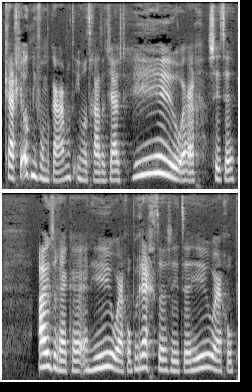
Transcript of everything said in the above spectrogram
krijg je ook niet voor elkaar. Want iemand gaat het juist heel erg zitten uitrekken en heel erg op rechten zitten. Heel erg op,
